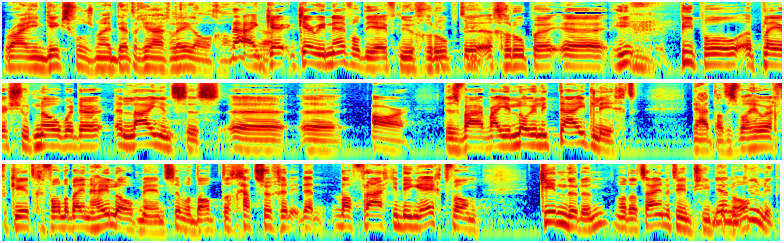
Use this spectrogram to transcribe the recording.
Ryan Giggs volgens mij 30 jaar geleden al gehad. Nou, en Gary Neville die heeft nu geroepen, eh, geroepen he- people, players should know where their alliances are. Dus waar, waar je loyaliteit ligt. Ja, dat is wel heel erg verkeerd gevallen bij een hele hoop mensen. Want dan, dat gaat dan- vraag je dingen echt van kinderen, want dat zijn het in principe Ja, nog. natuurlijk.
